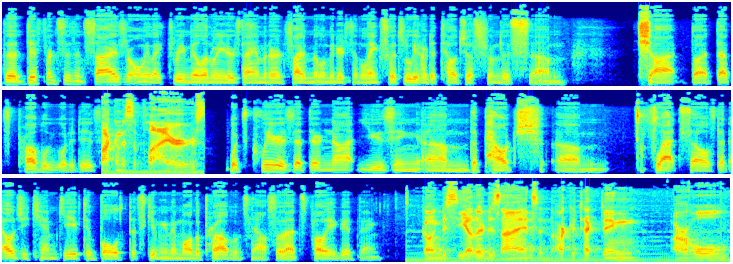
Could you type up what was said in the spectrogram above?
the differences in size are only like three millimeters diameter and five millimeters in length, so it's really hard to tell just from this um, shot. But that's probably what it is. Talking to suppliers. What's clear is that they're not using um, the pouch um, flat cells that LG Chem gave to Bolt. That's giving them all the problems now. So that's probably a good thing. Going to see other designs and architecting our whole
